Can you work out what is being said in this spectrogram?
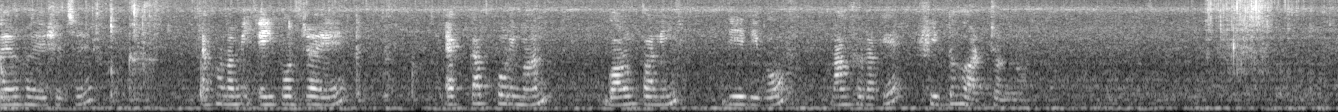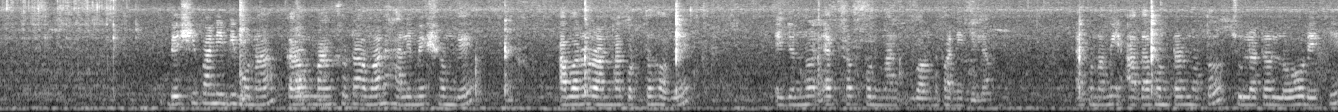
বের হয়ে এসেছে। এখন আমি এই পর্যায়ে এক কাপ পরিমাণ গরম পানি দিয়ে দিব মাংসটাকে সিদ্ধ হওয়ার জন্য। বেশি পানি দিব না, কারণ মাংসটা আমার হালিমের সঙ্গে আবারও রান্না করতে হবে। এই জন্য এক কাপ পরিমাণ গরম পানি দিলাম। এখন আমি আধা ঘণ্টার মতো চুলাটা লো রেখে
